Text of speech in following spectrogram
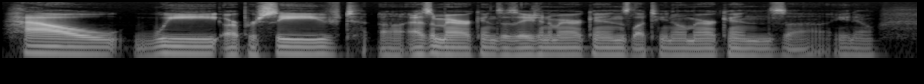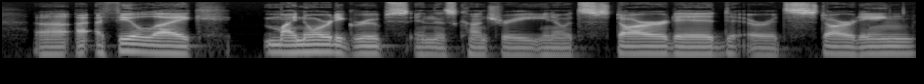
how we are perceived uh, as Americans, as Asian Americans, Latino Americans. Uh, you know, uh, I, I, feel like minority groups in this country. You know, it started or it's starting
